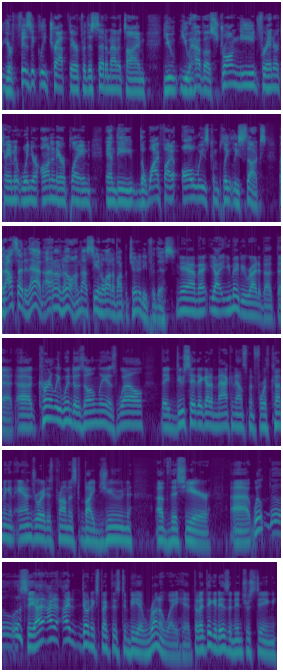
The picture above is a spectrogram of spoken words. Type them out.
you're physically trapped there for this set amount of time. You you have a strong need for entertainment when you're on an airplane, and the the Wi-Fi always completely sucks. But outside of that, I don't know. I'm not seeing a lot of opportunity for this. Yeah, yeah, you may be right about that. Uh, currently, Windows only as well. They do say they got a Mac announcement forthcoming, and Android is promised by June of this year. Uh, we'll, we'll see. I, I, I don't expect this to be a runaway hit, but I think it is an interesting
